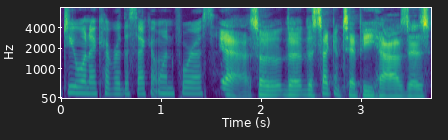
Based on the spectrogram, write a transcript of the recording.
Do you want to cover the second one for us? Yeah. So the the second tip he has is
